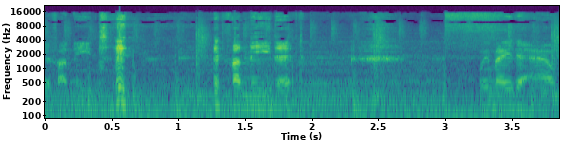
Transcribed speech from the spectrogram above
if I need to. if I need it. We made it out.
